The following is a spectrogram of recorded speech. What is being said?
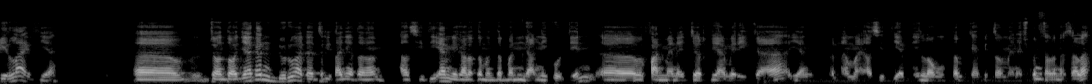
real life ya Uh, contohnya kan dulu ada ceritanya tentang LCTM ya kalau teman-teman nggak ngikutin uh, fund manager di Amerika yang bernama LCTM ini Long Term Capital Management kalau nggak salah.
